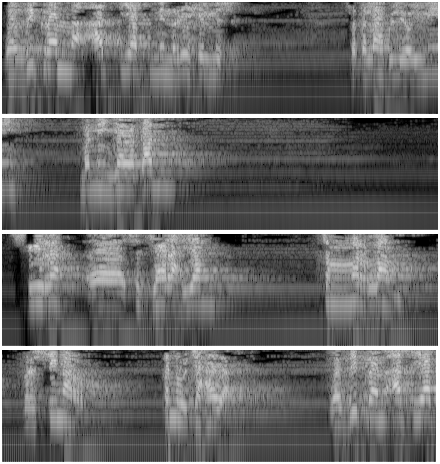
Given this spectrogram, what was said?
wa zikran atyab min rihil misk. Setelah beliau ini meninggalkan sirah e, sejarah yang cemerlang, bersinar, penuh cahaya. Wazikran atyab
